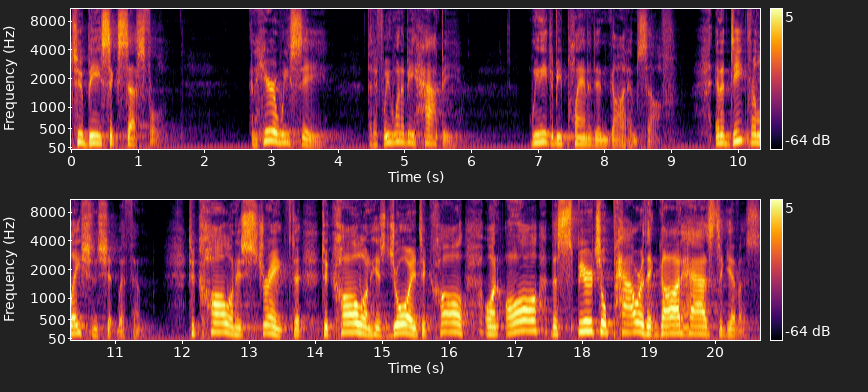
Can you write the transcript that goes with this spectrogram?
to be successful. And here we see that if we want to be happy, we need to be planted in God Himself, in a deep relationship with Him, to call on His strength, to, to call on His joy, to call on all the spiritual power that God has to give us.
